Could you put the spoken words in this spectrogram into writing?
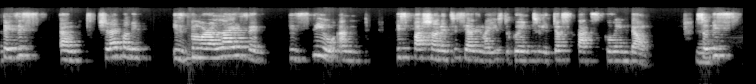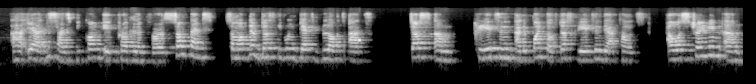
there's this um, should I call it, is demoralizing. The zeal and this passion, enthusiasm I used to go into, it just starts going down. Mm. So this, uh, yeah, this has become a problem for us. Sometimes some of them just even get blocked at just um, creating, at the point of just creating their accounts. I was training um,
